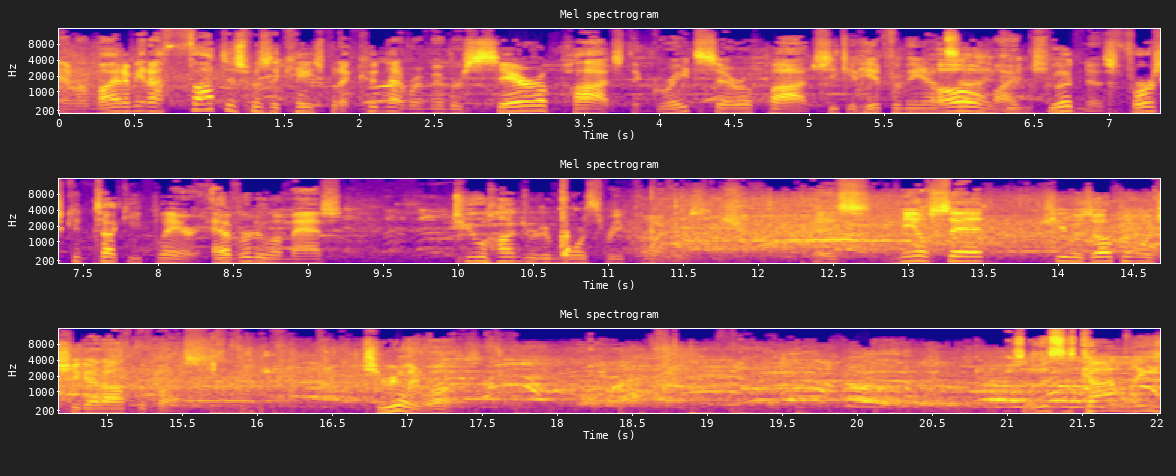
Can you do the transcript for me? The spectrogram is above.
and reminded me, and I thought this was the case, but I could not remember, Sarah Potts, the great Sarah Potts. She could hit from the outside. Oh outside, my she? goodness, first Kentucky player ever to amass 200 or more three-pointers. As Neil said, she was open when she got off the bus. She really was. So this is Connally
